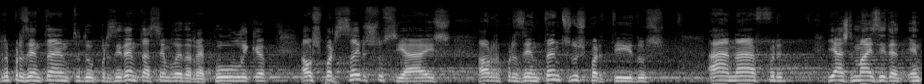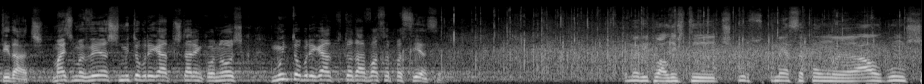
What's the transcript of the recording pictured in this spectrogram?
representante do Presidente da Assembleia da República, aos parceiros sociais, aos representantes dos partidos, à ANAFRE e às demais entidades. Mais uma vez, muito obrigado por estarem connosco, muito obrigado por toda a vossa paciência. Como é habitual, este discurso começa com eh, alguns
